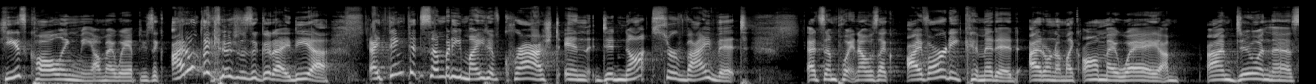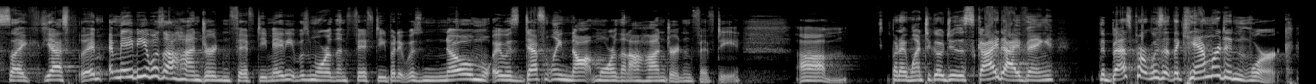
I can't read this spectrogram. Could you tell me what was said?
he's calling me on my way up. He's like, I don't think this is a good idea. I think that somebody might have crashed and did not survive it at some point. And I was like, I've already committed. I don't know. I'm like on my way. I'm I'm doing this. Like, yes, maybe it was 150, maybe it was more than 50, but it was no more, it was definitely not more than 150. Um, but I went to go do the skydiving. The best part was that the camera didn't work.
